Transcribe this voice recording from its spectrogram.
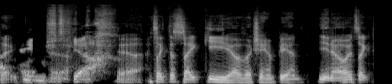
that changed. Yeah. yeah. yeah. It's like the psyche of a champion. You know, it's like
